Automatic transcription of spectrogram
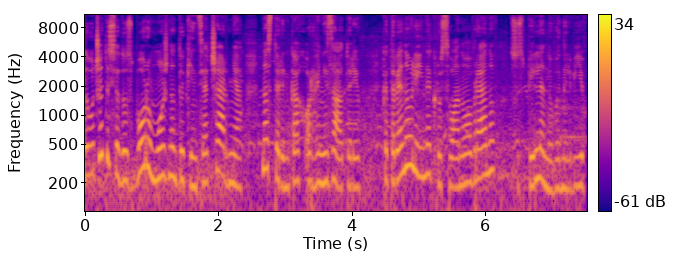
Долучитися до збору можна до кінця червня на сторінках організаторів. Катерина Олійник, Руслан Лавренов, Суспільне новини Львів.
